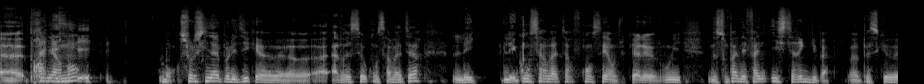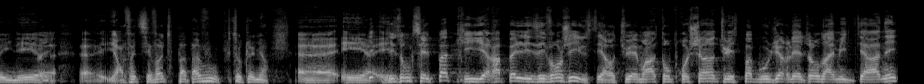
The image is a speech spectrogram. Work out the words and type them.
Euh, premièrement. Bon, sur le signal politique euh, adressé aux conservateurs, les, les conservateurs français, en tout cas, le- oui, ne sont pas des fans hystériques du pape, euh, parce que il est, Oui. euh, en fait, c'est votre pape à vous plutôt que le mien. Euh, et, et- Disons que c'est le pape qui rappelle les évangiles. C'est-à-dire, tu aimeras ton prochain, tu laisses pas bouger les gens dans la Méditerranée.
